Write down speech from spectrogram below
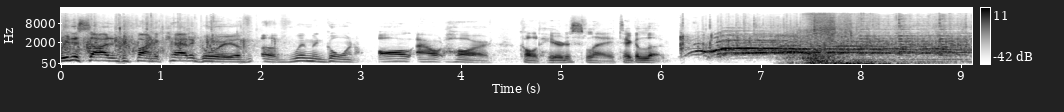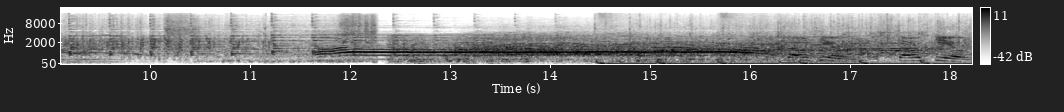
We decided to find a category of, of women going all out hard called Here to Slay. Take a look. So cute. So cute.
